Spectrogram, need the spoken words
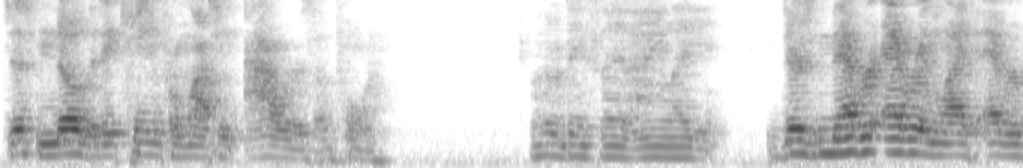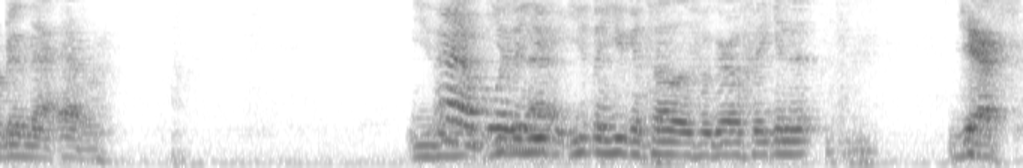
just know that it came from watching hours of porn. What if they said I ain't like it? There's never ever in life ever been that ever. You I don't think, you, believe think that. you, you think you can tell if a girl faking it? Yes.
